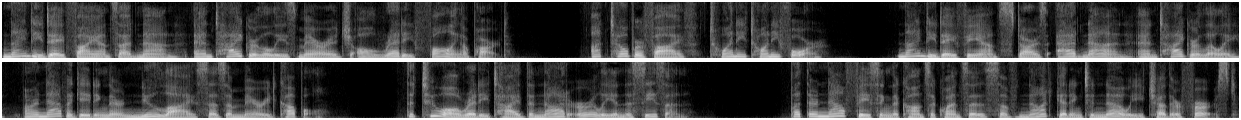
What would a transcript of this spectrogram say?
90 Day Fiance Adnan and Tigerlily's marriage already falling apart. October 5, 2024. 90 Day Fiance stars Adnan and Tigerlily are navigating their new lives as a married couple. The two already tied the knot early in the season. But they're now facing the consequences of not getting to know each other first.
